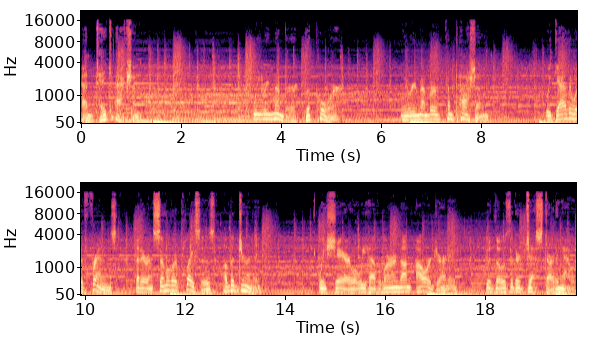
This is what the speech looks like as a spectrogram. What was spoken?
and take action. We remember the poor. We remember compassion we gather with friends that are in similar places of the journey. We share what we have learned on our journey with those that are just starting out.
